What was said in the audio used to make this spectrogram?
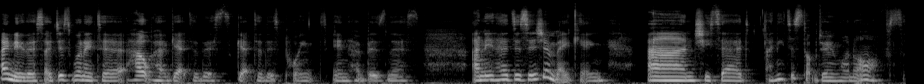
I knew this. I just wanted to help her get to this get to this point in her business and in her decision making. And she said, I need to stop doing one-offs.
